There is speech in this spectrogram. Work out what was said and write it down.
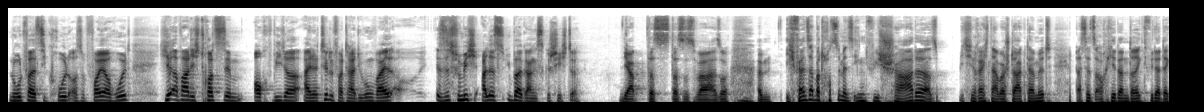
notfalls die Kohlen aus dem Feuer holt. Hier erwarte ich trotzdem auch wieder eine Titelverteidigung, weil es ist für mich alles Übergangsgeschichte. Ja, das, das ist wahr. Also ähm, ich fände es aber trotzdem jetzt irgendwie schade. Also ich rechne aber stark damit, dass jetzt auch hier dann direkt wieder der,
